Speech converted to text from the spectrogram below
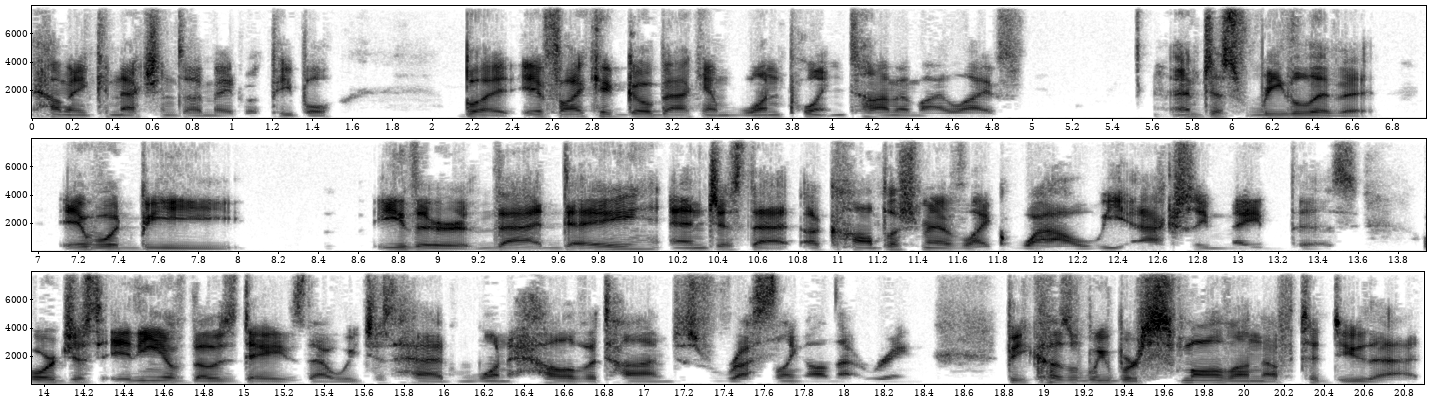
how many connections I made with people, but if I could go back in one point in time in my life and just relive it, it would be either that day and just that accomplishment of like, wow, we actually made this, or just any of those days that we just had one hell of a time just wrestling on that ring because we were small enough to do that.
